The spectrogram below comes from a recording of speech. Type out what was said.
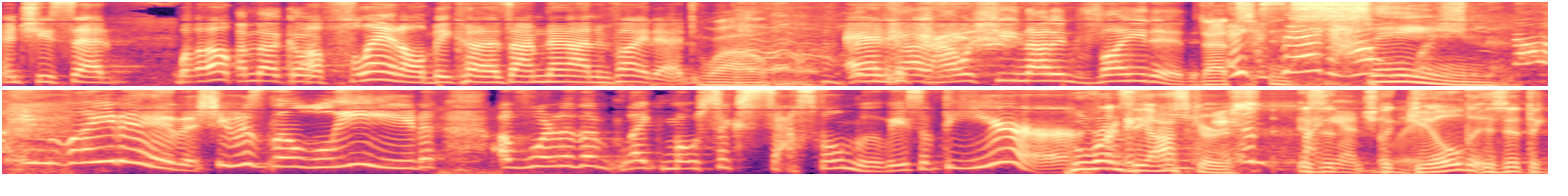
And she said, "Well, I'm not going- a flannel because I'm not invited." Wow, And God, how is she not invited? that's Exact- How was insane. she not invited? She was the lead of one of the like most successful movies of the year. Who runs the Oscars? Is it the. Guild? Is it the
